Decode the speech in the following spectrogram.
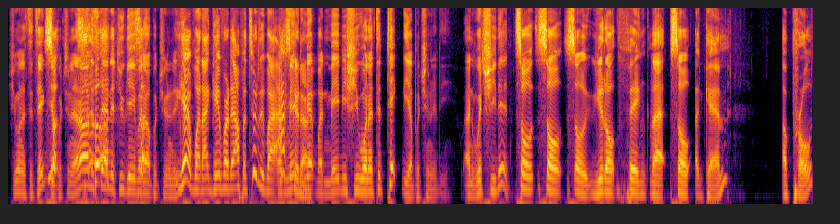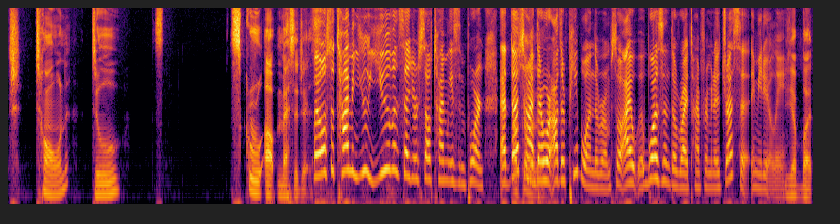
She wanted to take the So- opportunity. And I understand that you gave her so- the opportunity. Yeah, but I gave her the opportunity by but, asking may- her. but maybe she wanted to take the opportunity, and which she did. So so so you don't think that so again, approach, tone, do s- screw up messages. but also timing. You you even said yourself timing is important. At that time, there were other people in the room, so I it wasn't the right time for me to address it immediately. yeah, but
